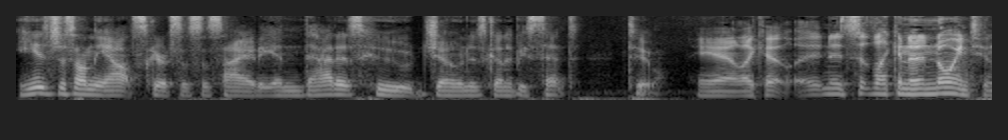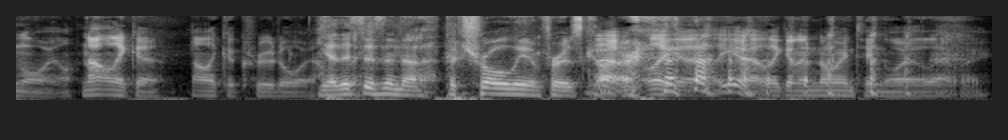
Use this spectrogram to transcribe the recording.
He is just on the outskirts of society, and that is who Joan is going to be sent to. Yeah, like a, and it's like an anointing oil, not like a not like a crude oil. Yeah, this isn't a petroleum for his car. Like a, yeah, like an anointing oil that way.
